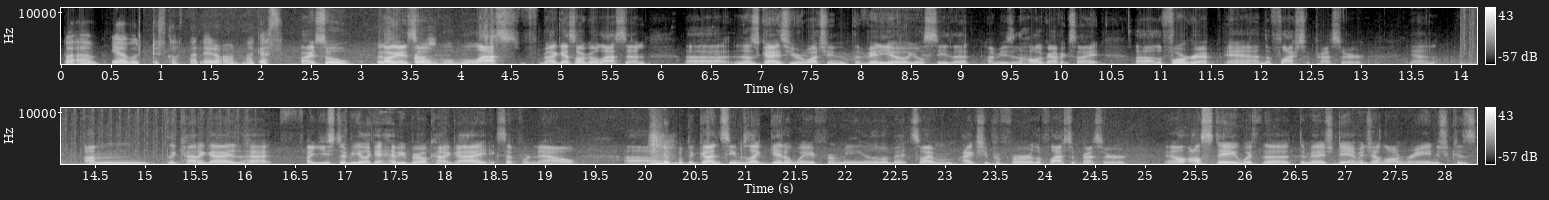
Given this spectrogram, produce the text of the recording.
But um, yeah, we'll discuss that later on, I guess. All right. So okay. So the last, I guess I'll go last then. Uh, those guys who are watching the video, you'll see that I'm using the holographic sight uh, the foregrip, and the flash suppressor. And I'm the kind of guy that I used to be like a heavy barrel kind of guy, except for now uh, the gun seems like get away from me a little bit. So I'm I actually prefer the flash suppressor, and I'll, I'll stay with the diminished damage at long range because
